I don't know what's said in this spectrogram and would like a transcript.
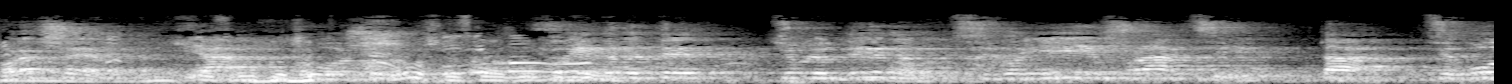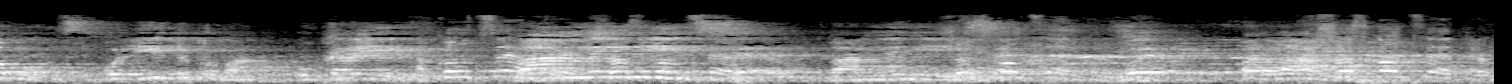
Порошенко, я прошу видалити цю людину своєї фракції та в цілому з політикума України. Вам не місце, вам не місце в парламенті. Що з колцентром?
